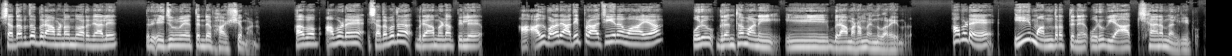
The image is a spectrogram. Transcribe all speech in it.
ശതപഥ ബ്രാഹ്മണം എന്ന് പറഞ്ഞാൽ യജുർവേദത്തിന്റെ ഭാഷ്യമാണ്. അപ്പം അവിടെ ശതപഥ ബ്രാഹ്മണത്തിൽ അത് വളരെ അതിപ്രാചീനമായ ഒരു ഗ്രന്ഥമാണ് ഈ ബ്രാഹ്മണം എന്ന് പറയുന്നത്. അവിടെ ഈ മന്ത്രത്തിന് ഒരു വ്യാഖ്യാനം നൽകിയിട്ടുണ്ട്.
